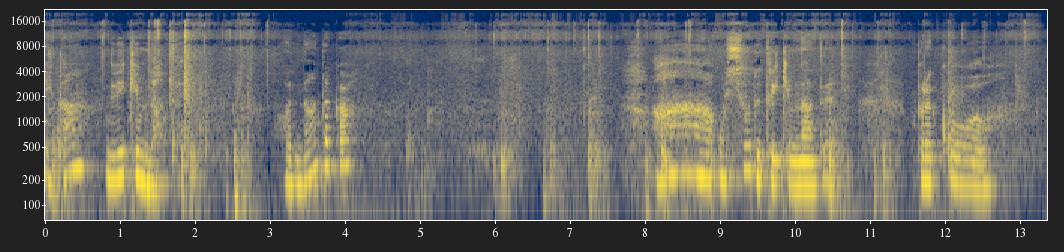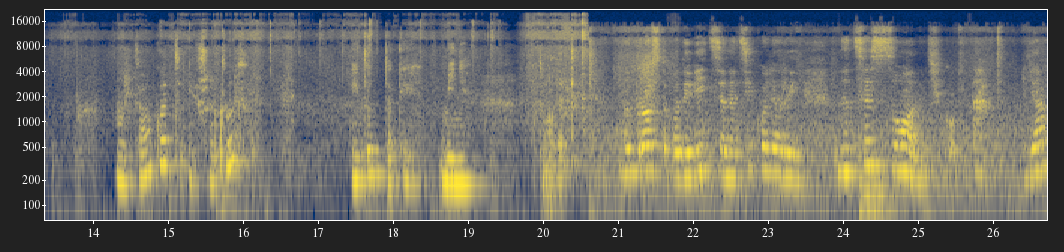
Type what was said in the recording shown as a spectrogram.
І там дві кімнати. Одна така. А, усюди три кімнати. Прикол. Отак от. І що тут? І тут такий міні-туалет. Ви просто подивіться на ці кольори, на це сонечко. Я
